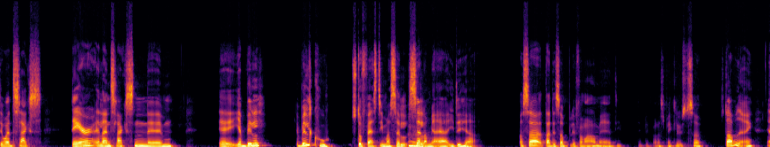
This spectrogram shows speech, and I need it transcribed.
det var et slags dare, eller en slags sådan, øh, øh, jeg vil, jeg vil kunne stå fast i mig selv, mm. selvom jeg er i det her. Og så, da det så blev for meget med, at de, det blev for respektløst, så stoppede jeg, ikke? Ja.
